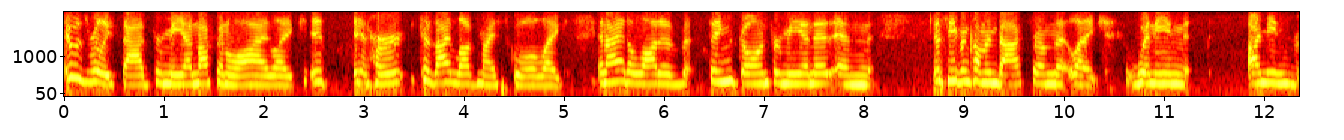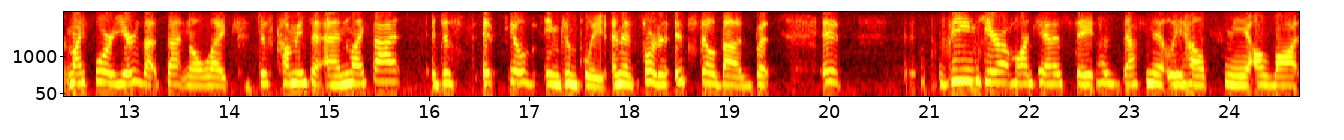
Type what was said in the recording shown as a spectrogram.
it was really sad for me. I'm not gonna lie. Like it it hurt because I loved my school. Like and I had a lot of things going for me in it and just even coming back from that like winning I mean, my four years at Sentinel, like just coming to end like that, it just it feels incomplete, and it sort of it still does, but it being here at Montana State has definitely helped me a lot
